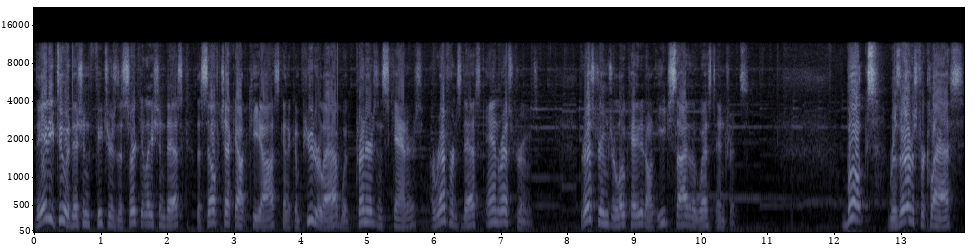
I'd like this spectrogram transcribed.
The 82 edition features the circulation desk, the self-checkout kiosk, and a computer lab with printers and scanners, a reference desk, and restrooms. The restrooms are located on each side of the west entrance. Books, reserves for class,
